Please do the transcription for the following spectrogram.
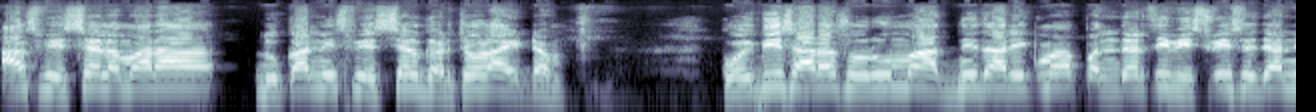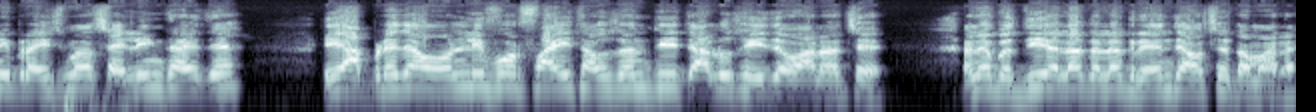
આ સ્પેશિયલ અમારા દુકાનની સ્પેશિયલ ઘરચોળા આઈટમ કોઈ બી સારા શોરૂમમાં આજની તારીખમાં પંદરથી વીસ વીસ હજારની પ્રાઇસમાં સેલિંગ થાય છે. એ આપણે ત્યાં ઓનલી ફોર ફાઈવ થાઉઝન્ડથી ચાલુ થઈ જવાના છે. અને બધી અલગ અલગ રેન્જ આવશે તમારે.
